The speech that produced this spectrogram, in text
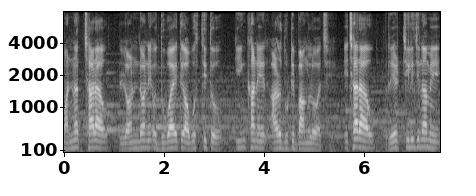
মান্নাত ছাড়াও লন্ডনে ও দুবাইতে অবস্থিত কিং খানের আরও দুটি বাংলো আছে। এছাড়াও রেড চিলিজ নামে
